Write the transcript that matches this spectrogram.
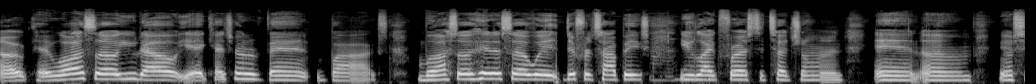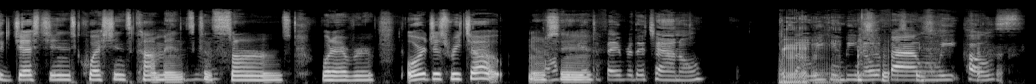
Okay. Well, also, you know, yeah, catch your event box, but also hit us up with different topics you'd like for us to touch on, and um, you know, suggestions, questions, comments, concerns, whatever, or just reach out. You know what I'm saying? forget to favor the channel so we can be notified when we post.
